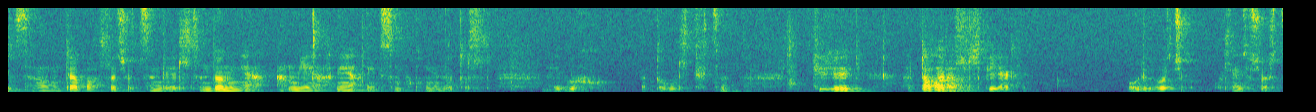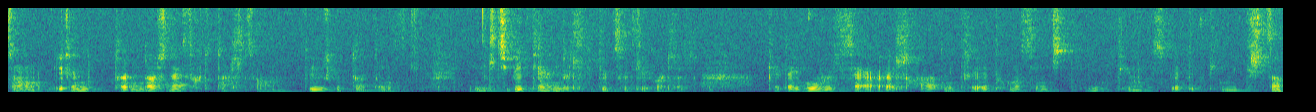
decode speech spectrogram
үзсэн, хүнтэй болцож үзсэн гэж зөндөө миний хамгийн анхны анхны гэсэн бүхэн юмнууд бол айгүйх одоо үлдгэсэн. Тэгээд одоогоор бол би яг өөрийгөө ч хүлэн зөвшөөрсөн, иргэн тойрон доош найз зөвхөдтэй болсон. Тэгээд ерөөхдөө одоо энэ LGBT амьдрал гэдэг зүйлийг бол гээд айгүй сайн ойлгоод мэдрээд хүмүүсийн ийм тийм хүмүүс байдаг гэдгийг мэдэрсэн.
